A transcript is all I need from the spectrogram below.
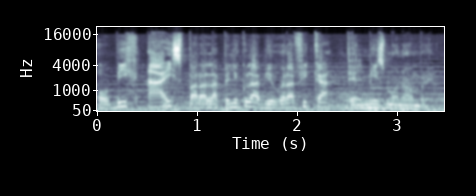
o Big Eyes para la película biográfica del mismo nombre?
